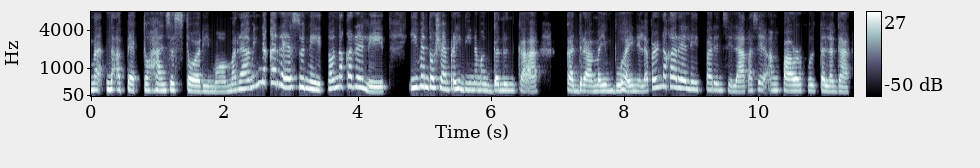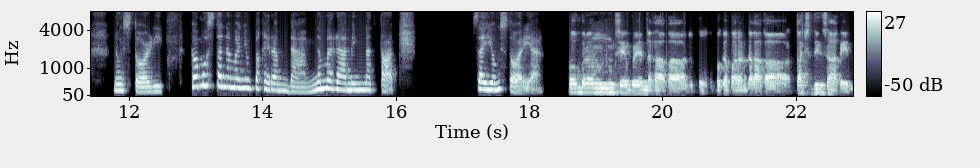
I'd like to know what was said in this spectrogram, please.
ma- naapektuhan sa story mo. Maraming naka-resonate, no? Naka-relate. Even though syempre hindi naman ganun ka ka-drama yung buhay nila, pero naka-relate pa rin sila kasi ang powerful talaga ng story. Kamusta naman yung pakiramdam na maraming na-touch sa iyong storya? Sobrang, siyempre, nakaka, ano po, kumbaga parang nakaka-touch din sa akin.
